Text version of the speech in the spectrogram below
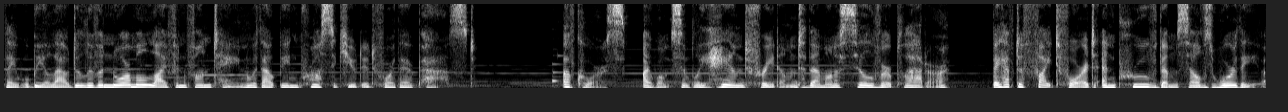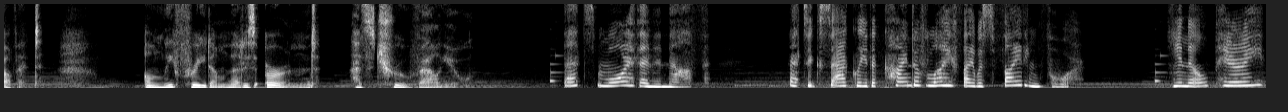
they will be allowed to live a normal life in Fontaine without being prosecuted for their past. Of course, I won't simply hand freedom to them on a silver platter. They have to fight for it and prove themselves worthy of it. Only freedom that is earned has true value. That's more than enough. That's exactly the kind of life I was fighting for. You know, Perry,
